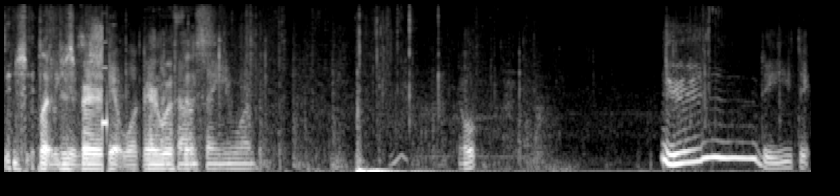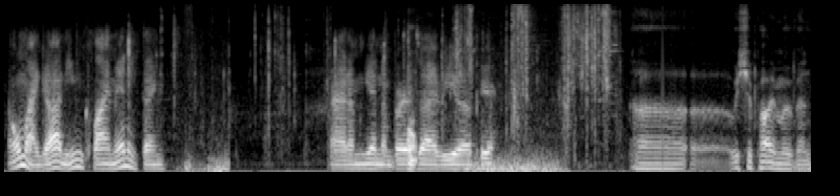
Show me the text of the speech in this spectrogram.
Just, play, Nobody just bear, shit what bear kind with tone us. thing you want. Nope. Ooh, do you think? Oh my God, you can climb anything. All right, I'm getting a bird's eye view up here. Uh, we should probably move in.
